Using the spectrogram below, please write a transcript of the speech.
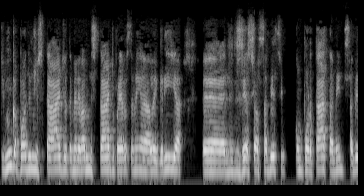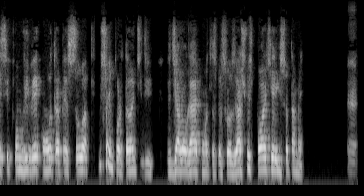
que nunca podem ir no estádio, também levar no estádio, para elas também a alegria é, de dizer assim, ó, saber se comportar também, de saber se conviver com outra pessoa. Isso é importante, de, de dialogar com outras pessoas. Eu acho que o esporte é isso também. É,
